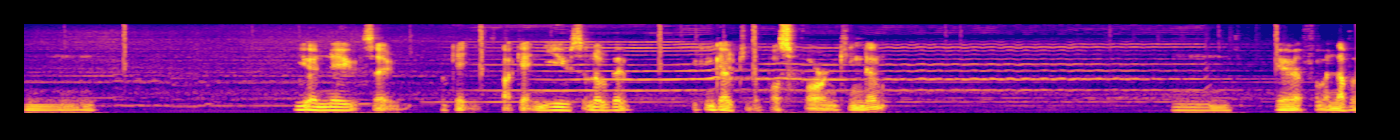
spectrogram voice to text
Hmm. You're new, so we'll get start getting used a little bit. You can go to the Bosphorian Kingdom. And you're from another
